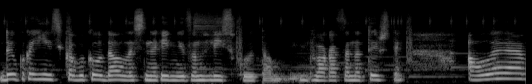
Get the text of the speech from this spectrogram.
де українська викладалась на рівні з англійською там два рази на тиждень. Але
